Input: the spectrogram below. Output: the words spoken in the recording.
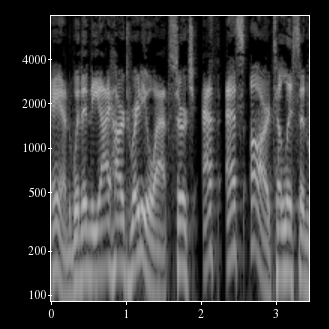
And within the iHeartRadio app, search FSR to listen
